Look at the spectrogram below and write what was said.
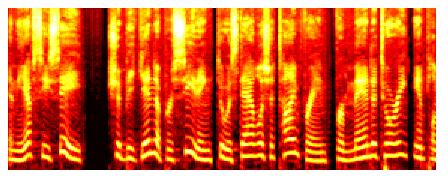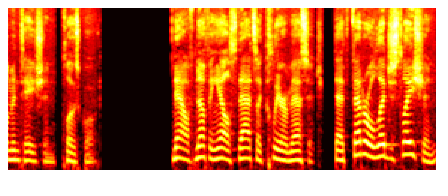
and the FCC should begin a proceeding to establish a time frame for mandatory implementation, close quote. Now, if nothing else, that's a clear message that federal legislation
